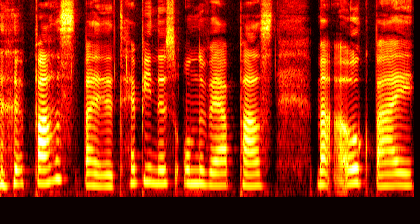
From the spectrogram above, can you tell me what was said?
past. Bij het happiness onderwerp past. Maar ook bij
